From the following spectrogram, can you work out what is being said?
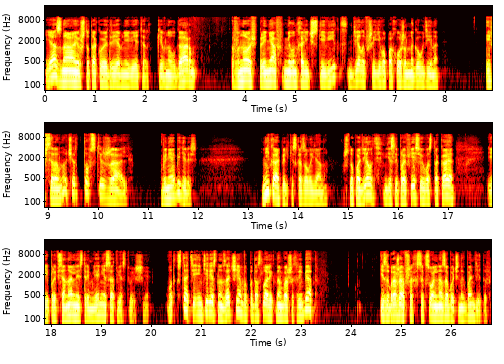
«Я знаю, что такое древний ветер», — кивнул Гарн, вновь приняв меланхолический вид, делавший его похожим на Гаудина. «И все равно чертовски жаль. Вы не обиделись?» «Ни капельки», — сказала Яна. «Что поделать, если профессия у вас такая и профессиональные стремления соответствующие? Вот, кстати, интересно, зачем вы подослали к нам ваших ребят, изображавших сексуально озабоченных бандитов?»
